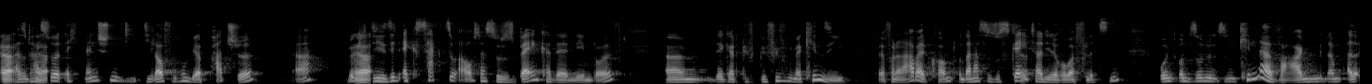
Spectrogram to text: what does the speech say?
Ja, also da hast ja. du halt echt Menschen, die, die laufen rum wie Apache, ja, wirklich, die sehen exakt so aus, dass du das Banker, der neben läuft, ähm, der gerade Gefühl von McKinsey äh, von der Arbeit kommt und dann hast du so Skater, die darüber flitzen und, und so, so ein Kinderwagen, mit einem, also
